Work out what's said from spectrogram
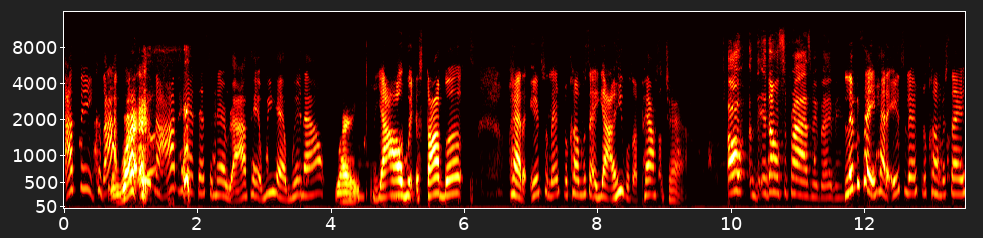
I think because I, Right. you know, I've had that scenario. I've had we had went out. Right. Y'all went to Starbucks, had an intellectual conversation. Y'all, he was a pastor child. Oh, it don't surprise me, baby. Let me say, had an intellectual conversation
